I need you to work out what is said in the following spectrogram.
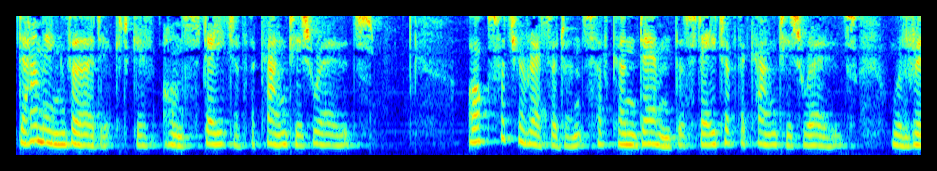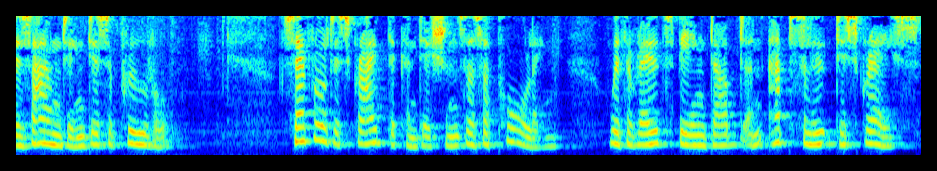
Damning verdict give on state of the county's roads. Oxfordshire residents have condemned the state of the county's roads with resounding disapproval. Several described the conditions as appalling, with the roads being dubbed an absolute disgrace.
